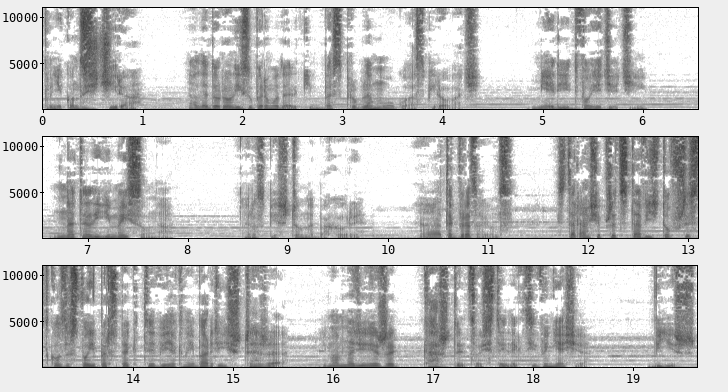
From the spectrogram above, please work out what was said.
Poniekąd zdzira, ale do roli supermodelki bez problemu mogła aspirować. Mieli dwoje dzieci, Natalie i Masona. Rozpieszczone bachory. A tak wracając, staram się przedstawić to wszystko ze swojej perspektywy jak najbardziej szczerze i mam nadzieję, że każdy coś z tej lekcji wyniesie. Widzisz,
